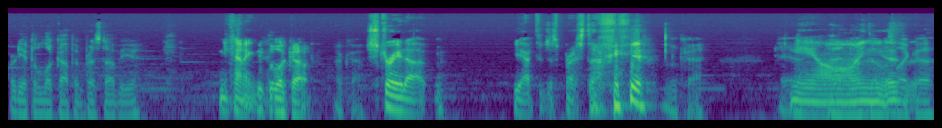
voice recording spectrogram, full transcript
or do you have to look up and press W? you kind You of can look up. Okay. Straight up. You have to just press W. Okay. Yeah, I didn't know if was like a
